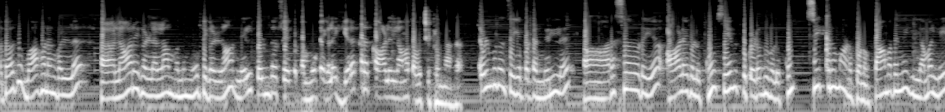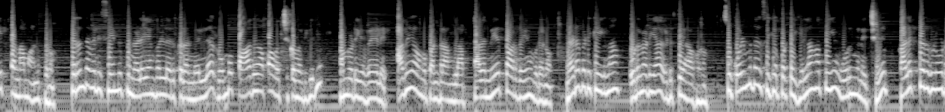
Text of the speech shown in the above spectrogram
அதாவது வாகனங்கள்ல லாரிகள் எல்லாம் வந்து மூட்டைகள்லாம் நெல் கொள்முதல் செய்யப்பட்ட மூட்டைகளை இறக்குற கால் இல்லாம தவிச்சிட்டு இருந்தாங்க. கொள்முதல் செய்யப்பட்ட நெல்லு ஆஹ், அரசுடைய ஆலைகளுக்கும் சேமிப்பு கிடங்குகளுக்கும் சீக்கிரமா அனுப்பணும். தாமதமே இல்லாம லேட் பண்ணாம அனுப்பணும். திறந்தவெளி சேமிப்பு நிலையங்கள்ல இருக்கிற நெல்லை ரொம்ப பாதுகாப்பா வச்சுக்க வேண்டியது நம்மளுடைய வேலை. அதையும் அவங்க பண்றாங்களா? அதை மேற்பார்வையும் விடணும். நடவடிக்கைகள்லாம் உடனடியா எடுத்தே ஆகணும். சோ கொள்முதல் செய்யப்பட்ட எல்லாத்தையும் ஒருங்கிணைச்சு கலெக்டர்களோட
